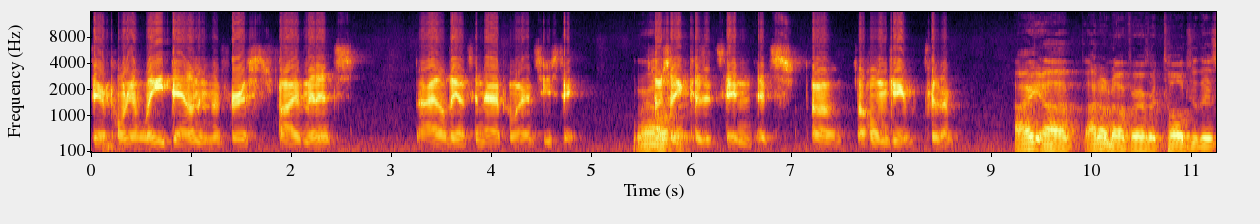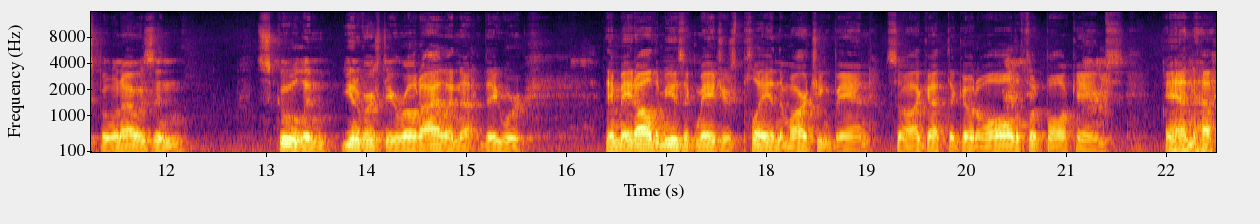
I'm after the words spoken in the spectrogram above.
their opponent laid down in the first five minutes. I don't think that's going to happen with NC State. Well, Especially because it's in it's uh, a home game for them. I uh, I don't know if I ever told you this, but when I was in school in University of Rhode Island, they were they made all the music majors play in the marching band, so I got to go to all the football games, and uh,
